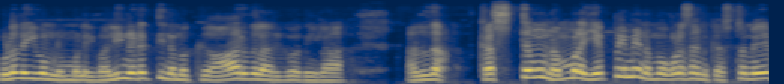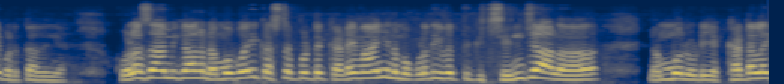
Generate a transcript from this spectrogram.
குலதெய்வம் நம்மளை வழிநடத்தி நமக்கு ஆறுதலாக இருக்கு பார்த்தீங்களா அதுதான். கஷ்டம் நம்மளை எப்பயுமே நம்ம குலசாமி கஷ்டமே படுத்தாதுங்க. குலசாமிக்காக நம்ம போய் கஷ்டப்பட்டு கடை வாங்கி நம்ம குலதெய்வத்துக்கு செஞ்சாலும் நம்மளுடைய கடலை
